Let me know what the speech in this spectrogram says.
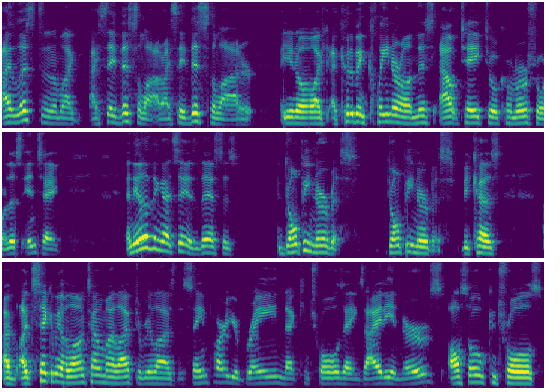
I listen and I'm like, I say this a lot, or I say this a lot, or you know, I, I could have been cleaner on this outtake to a commercial or this intake. And the other thing I'd say is this is don't be nervous. Don't be nervous because I've, it's taken me a long time in my life to realize the same part of your brain that controls anxiety and nerves also controls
